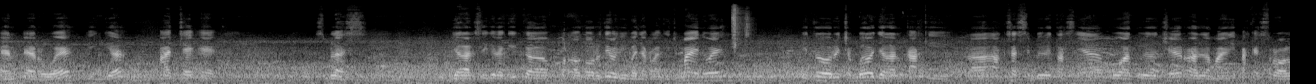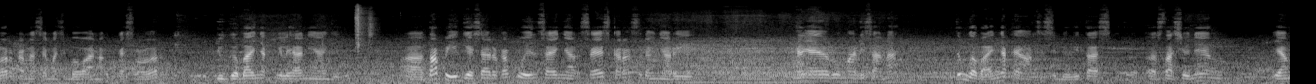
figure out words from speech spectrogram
4 NRW 3 ACE 11 jalan sedikit lagi ke Port Authority lebih banyak lagi. Cuma anyway itu reachable jalan kaki. Uh, aksesibilitasnya buat wheelchair dalam hal ini pakai stroller karena saya masih bawa anak pakai stroller. Juga banyak pilihannya gitu. Uh, tapi geser ke Queen saya nyari, saya sekarang sedang nyari nyari rumah di sana. Itu nggak banyak yang aksesibilitas gitu. uh, stasiunnya yang yang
